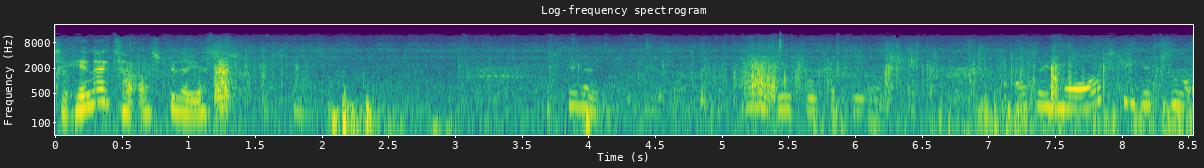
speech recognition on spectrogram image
Til Henrik tager også spiller jeg. Spiller Altså i morges gik jeg tur.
